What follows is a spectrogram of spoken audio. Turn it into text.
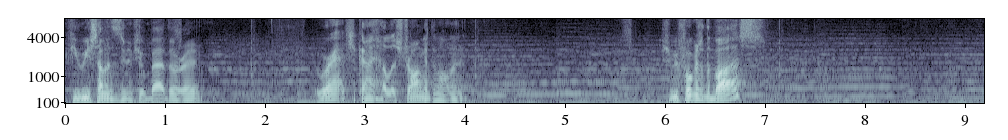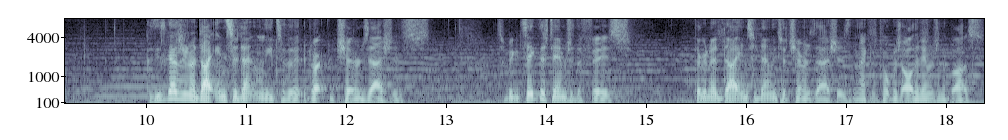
If he resummons, it's gonna feel bad though, right? We're actually kind of hella strong at the moment. Should we focus on the boss? Because these guys are going to die incidentally to the Charon's Ashes. So we can take this damage to the face. They're going to die incidentally to Charon's Ashes, and then I can focus all the damage on the boss.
